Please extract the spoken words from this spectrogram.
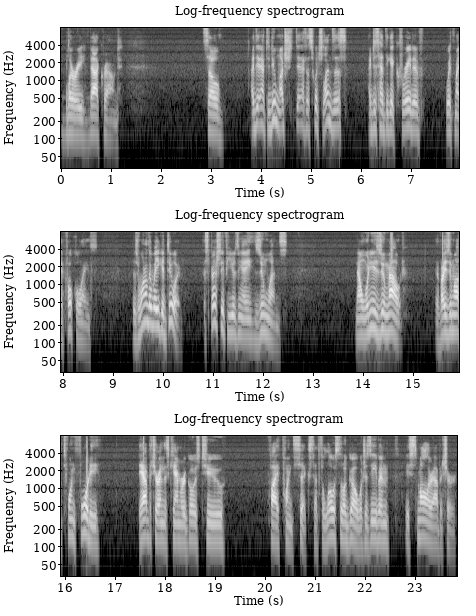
blurry background. So I didn't have to do much, didn't have to switch lenses. I just had to get creative with my focal length. There's one other way you could do it, especially if you're using a zoom lens. Now, when you zoom out, if I zoom out to 140, the aperture on this camera goes to 5.6. That's the lowest it'll go, which is even a smaller aperture,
